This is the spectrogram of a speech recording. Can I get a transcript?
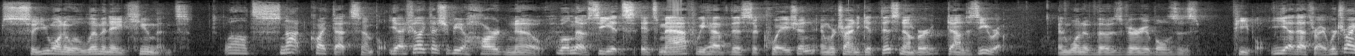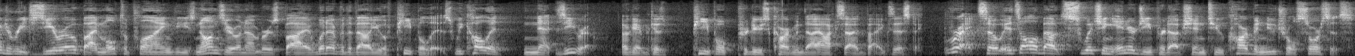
So you want to eliminate humans? Well, it's not quite that simple. Yeah, I feel like that should be a hard no. Well, no. See, it's it's math. We have this equation, and we're trying to get this number down to zero, and one of those variables is people. Yeah, that's right. We're trying to reach zero by multiplying these non-zero numbers by whatever the value of people is. We call it net zero. Okay, because people produce carbon dioxide by existing. Right. So it's all about switching energy production to carbon neutral sources.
